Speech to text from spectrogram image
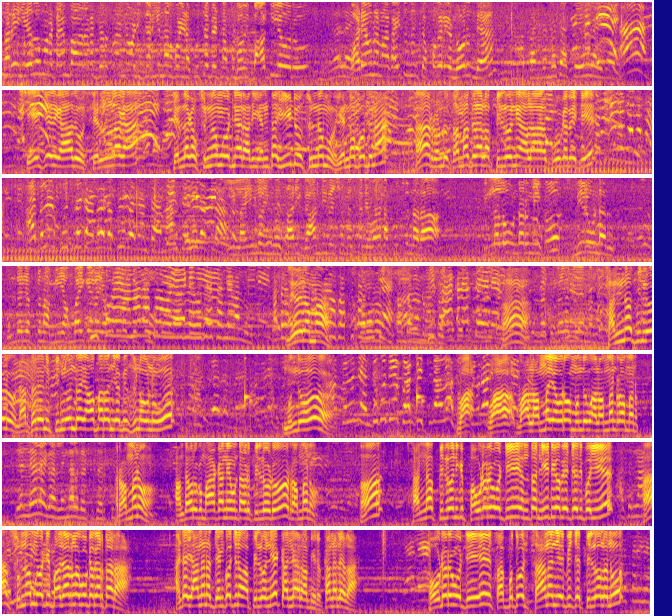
సరే ఏదో మన టైం బాగాలేక జరగడానికి వాడికి జరిగింది అనుకో ఇక్కడ కూర్చోబెట్టినప్పుడు. బాధ్యులు ఎవరు? వాడేమన్నా నాకు అవుతుందని చెప్పగలిగే నోరుందా? చేసేది కాదు. తెల్లగా తెల్లగా సున్నం కొట్టినారు. అది ఎంత హీటు సున్నము? ఎండ పొద్దున ఆ, రెండు సంవత్సరాల పిల్లోని అలా కూగబెట్టి ఈ లైన్లో ఇంకోసారి గాంధీ వేషం వేసుకొని ఎవరైనా కూర్చున్నారా? పిల్లలు ఉండరు మీకు మీరు ఉండరు. ముందే చెప్తున్నా మీ అక్కడ లేదమ్మా. సన్న పిల్లోడు నడచలేని పిల్లోనితో వ్యాపారం చేపిస్తున్నావు నువ్వు. ముందు వాళ్ళ అమ్మ ఎవరో ముందు వాళ్ళ అమ్మని రమ్మను రమ్మను. అంతవరకు మాకనే ఉంటాడు పిల్లోడు రమ్మను. ఆ? సన్న పిల్లోనికి పౌడర్ కొట్టి ఎంత నీట్గా పెట్టేది పోయి ఆ, సున్నం కొట్టి బజార్లో కుక్క పెడతారా అంటే యానన్న దెంకొచ్చిన ఆ పిల్లోని కన్నారా మీరు? కన్నలేదా పౌడర్ కొట్టి సబ్బుతో స్నానం చేపించే పిల్లోలను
